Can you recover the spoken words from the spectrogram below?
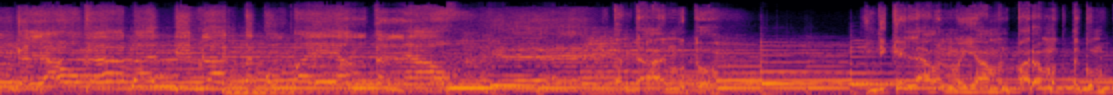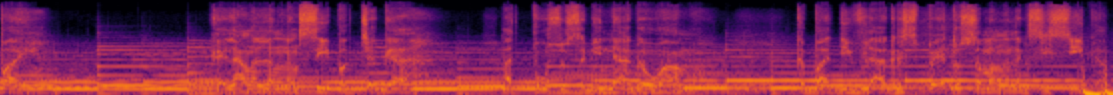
ang galaw Kapag tiblag, tagumpay ang tanaw. Yeah. Tandaan mo to. Hindi kailangan mayaman para magtagumpay. Kailangan lang ng sipag, tiyaga At puso sa ginagawa mo. Kabady vlog, respeto sa mga nagsisikap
